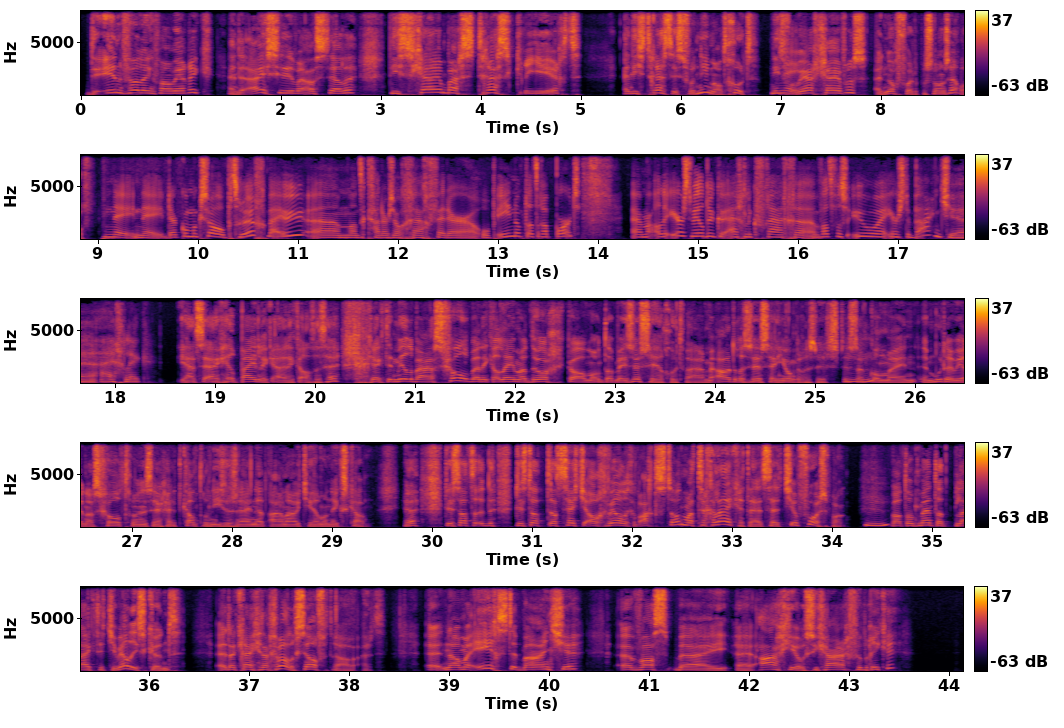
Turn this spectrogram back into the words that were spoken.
de invulling van werk en de eisen die we aanstellen, die schijnbaar stress creëert. En die stress is voor niemand goed. Niet Nee. voor werkgevers en nog voor de persoon zelf. Nee, nee, daar kom ik zo op terug bij u. um, want ik ga daar zo graag verder op in, op dat rapport. Uh, maar allereerst wilde ik u eigenlijk vragen: wat was uw uh, eerste baantje eigenlijk? Ja, het is eigenlijk heel pijnlijk eigenlijk altijd. Hè? Kijk, de middelbare school ben ik alleen maar doorgekomen omdat mijn zussen heel goed waren. Mijn oudere zus en jongere zus. Dus Mhm. dan kon mijn moeder weer naar school toe en zeggen... het kan toch niet zo zijn dat Arnoudje helemaal niks kan. Ja? Dus, dat, dus dat, dat zet je al geweldig op achterstand. Maar tegelijkertijd zet je op voorsprong. Mhm. Want op het moment dat blijkt dat je wel iets kunt... eh, dan krijg je daar geweldig zelfvertrouwen uit. Eh, nou, mijn eerste baantje eh, was bij Agio sigarenfabrieken eh,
